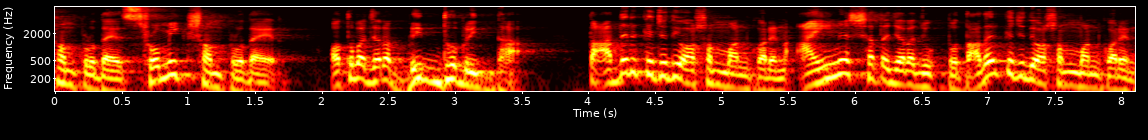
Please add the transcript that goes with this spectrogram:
সম্প্রদায়ের, শ্রমিক সম্প্রদায়ের, অথবা যারা বৃদ্ধ বৃদ্ধা তাদেরকে যদি অসম্মান করেন, আইনের সাথে যারা যুক্ত, তাদেরকে যদি অসম্মান করেন,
